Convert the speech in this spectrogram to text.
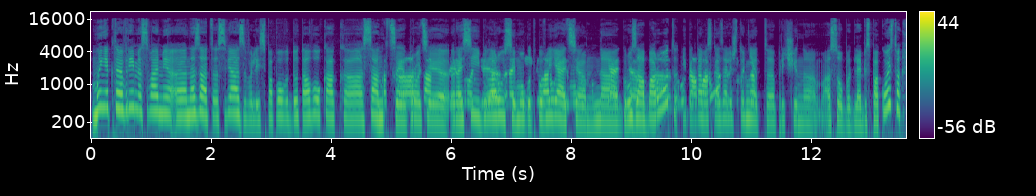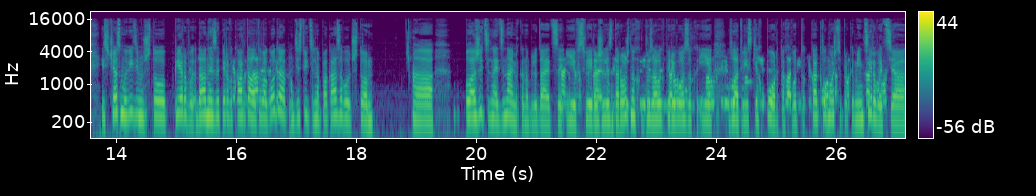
Мы некоторое время с вами э, назад связывались по поводу того, как э, санкции как, против санкции России и Беларуси России, могут повлиять, могут на грузооборот, грузооборот, и тогда вы сказали, что нет причин особо для беспокойства. И сейчас мы видим, что первые, данные за первый квартал этого года действительно показывают, что положительная динамика наблюдается и в сфере железнодорожных грузовых перевозок, и в латвийских портах. Вот как вы можете прокомментировать э,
